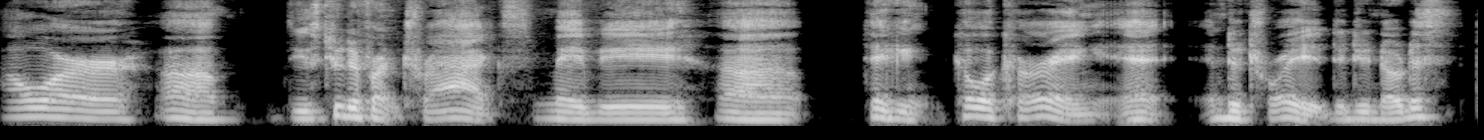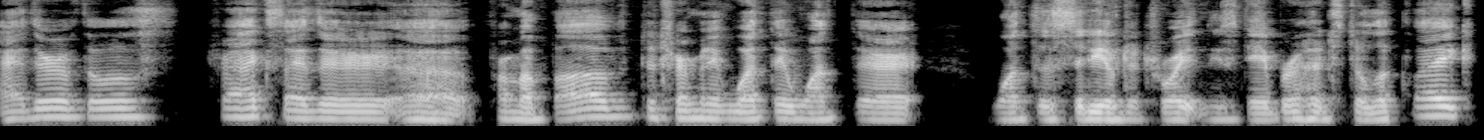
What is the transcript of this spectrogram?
how are um, these two different tracks maybe uh, taking co-occurring in, in Detroit? Did you notice either of those tracks, either uh, from above, determining what they want their want the city of Detroit and these neighborhoods to look like,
